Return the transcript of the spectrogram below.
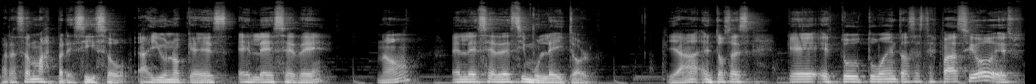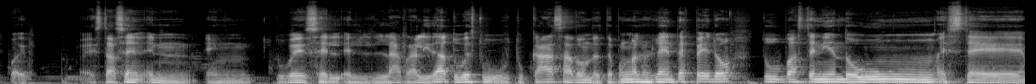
para ser más preciso, hay uno que es LSD, ¿no? LSD Simulator, ¿ya? Entonces, que tú, tú entras a este espacio, es, pues, estás en, en, tú ves la realidad, tú ves tu, tu, casa donde te pongan los lentes, pero tú vas teniendo un, este,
